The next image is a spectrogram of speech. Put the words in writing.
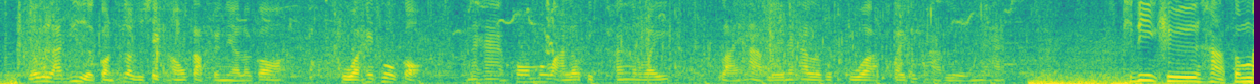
ๆ แล้วเวลาที่เหลือก่อนที่เราจะเช็คเอาท์กลับกันเนี่ยแล้วก็ทัวร์ให้ทั่วเกาะนะฮะ เพราะเมื่อวานเราติดค้างกันไว้ หลายหาดเลยนะฮะเราจะทัวร์ไปทุกหาดเลยนะฮะที่นี่คือหาดสมแห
